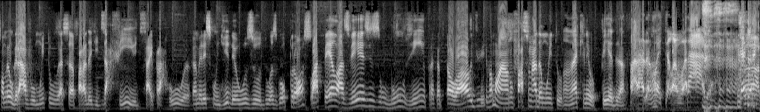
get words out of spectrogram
Como eu gravo muito essa parada de desafio, de sair pra rua, câmera escondida, eu uso duas GoPros, lapela às vezes, um boomzinho pra captar o áudio. E vamos lá, eu não faço nada muito. Não é que nem o Pedro, a parada muito elaborada. Ah,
